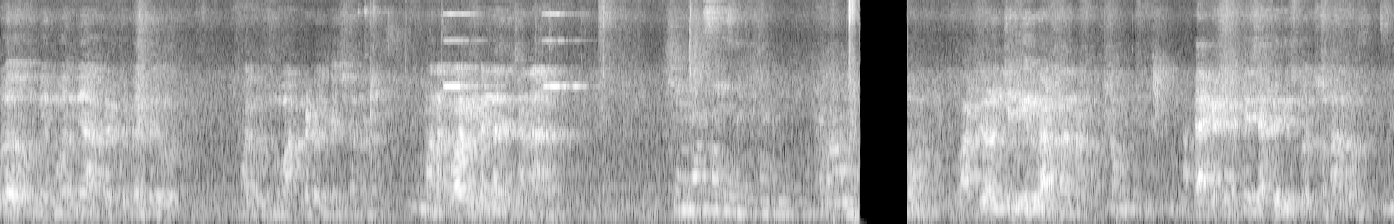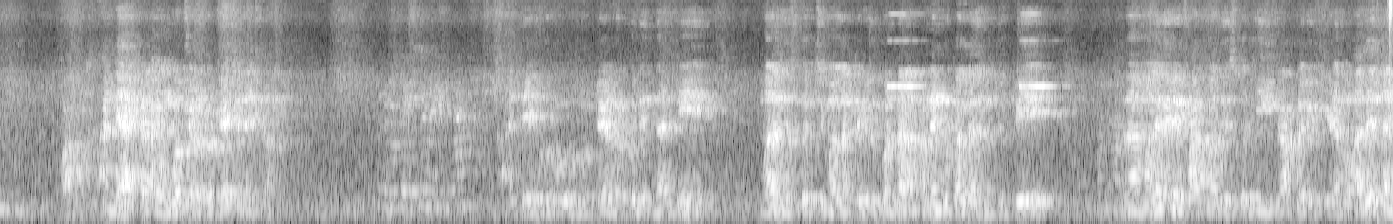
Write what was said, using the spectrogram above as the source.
రోజుల్లో మేము అన్ని ఆ ఎక్విప్మెంట్ వాళ్ళు మార్కెట్ మేడం మన క్వాలిటీ కన్నా అది చాలా వాటిలో నుంచి నీరు కాడుతాను. ఆ ప్యాకెట్ కట్టేసి అక్కడే తీసుకొచ్చుకున్నారు. వా- అంటే అక్కడ ఇంకొక రొటేషన్ వేసినాం అయితే ఇప్పుడు టేలర్ కొనిన దాన్ని మళ్ళీ తీసుకొచ్చి మళ్ళీ టేలర్ కొంట పన్నెండు రూపాయలు కదని చెప్పి మళ్ళీ వేరే ఫార్మర్ తీసుకొచ్చి ఈ క్రాప్లో ఎక్కియడము అదే దాన్ని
